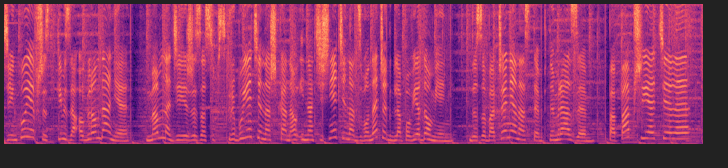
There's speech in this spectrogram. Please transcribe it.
Dziękuję wszystkim za oglądanie. Mam nadzieję, że zasubskrybujecie nasz kanał i naciśniecie na dzwoneczek dla powiadomień. Do zobaczenia następnym razem. Pa pa przyjaciele!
